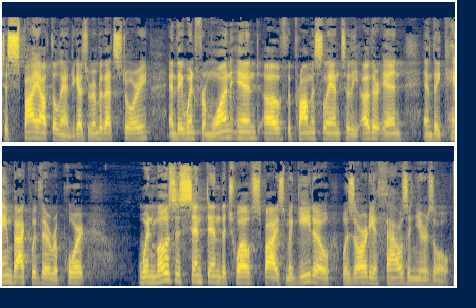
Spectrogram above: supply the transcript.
to spy out the land. You guys remember that story? And they went from one end of the promised land to the other end, and they came back with their report. When Moses sent in the 12 spies, Megiddo was already a thousand years old.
